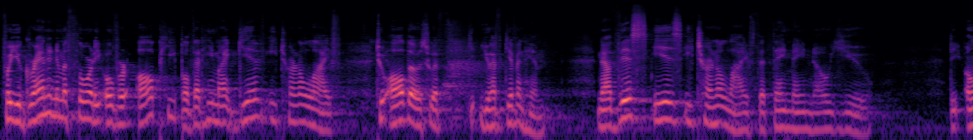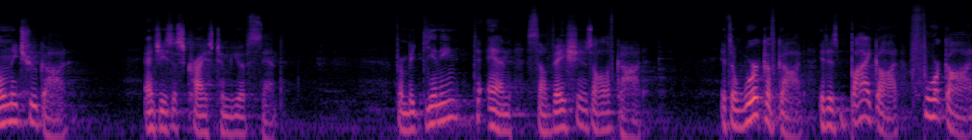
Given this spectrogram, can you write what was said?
For you granted him authority over all people that he might give eternal life to all those who have, you have given him. Now, this is eternal life, that they may know you, the only true God, and Jesus Christ, whom you have sent. From beginning to end, salvation is all of God. It's a work of God. It is by God, for God,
